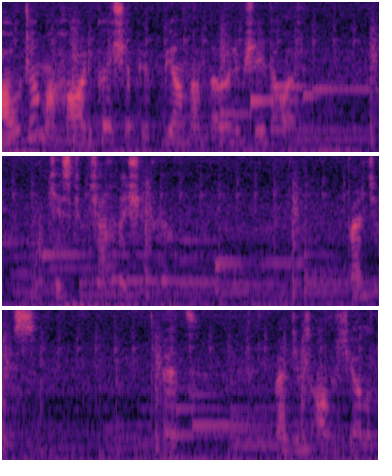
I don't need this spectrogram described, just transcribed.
Avcı ama harika iş yapıyor bir yandan da öyle bir şey de var. Ama keskin nişancı da iş yapıyor. Bence biz. Evet. Bence biz avcıyı alalım.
